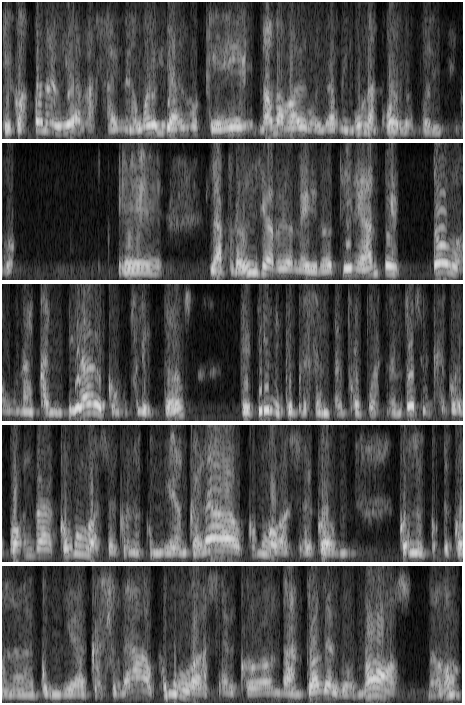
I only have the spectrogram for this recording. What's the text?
que costó la vida a Rafael Nahuel y algo que no nos va a devolver ningún acuerdo político, eh, la provincia de Río Negro tiene antes toda una cantidad de conflictos que tiene que presentar propuestas. Entonces que proponga cómo va a ser con la comunidad en Calao, cómo va a ser con con, con la comunidad Cayonao, cómo va a ser con Antoine Albornoz, ¿no?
